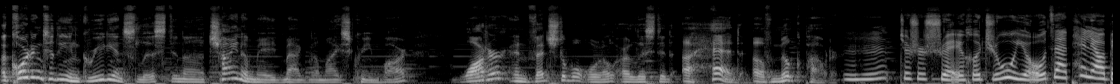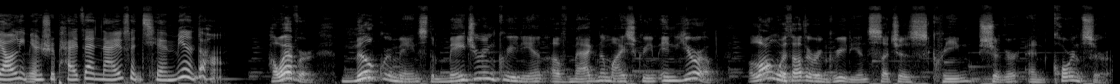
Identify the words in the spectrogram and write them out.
According to the ingredients list in a China made Magnum ice cream bar, water and vegetable oil are listed ahead of milk powder. 嗯哼，就是水和植物油在配料表里面是排在奶粉前面的哈。 However, milk remains the major ingredient of Magnum ice cream in Europe, along with other ingredients such as cream, sugar, and corn syrup.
